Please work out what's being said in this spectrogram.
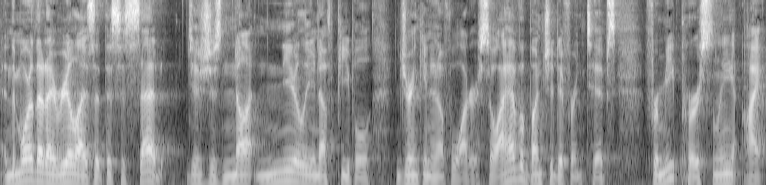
And the more that I realize that this is said, there's just not nearly enough people drinking enough water. So I have a bunch of different tips. For me personally, I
